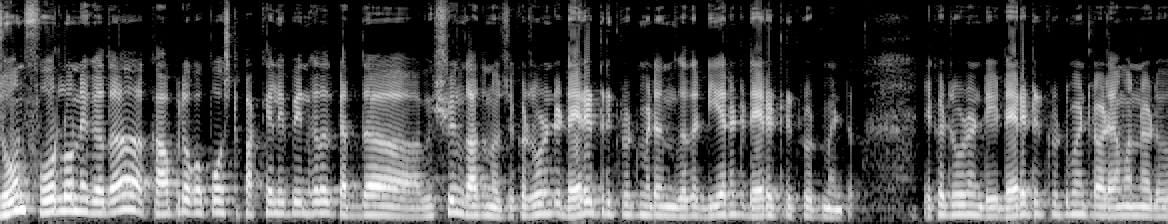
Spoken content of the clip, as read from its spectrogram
జోన్ ఫోర్లోనే కదా కాకపోతే ఒక పోస్ట్ పక్క వెళ్ళిపోయింది కదా పెద్ద విషయం కాదనొచ్చు ఇక్కడ చూడండి డైరెక్ట్ రిక్రూట్మెంట్ ఉంది కదా డిఆర్ అంటే డైరెక్ట్ రిక్రూట్మెంట్ ఇక్కడ చూడండి డైరెక్ట్ రిక్రూట్మెంట్లో వాడు ఏమన్నాడు?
